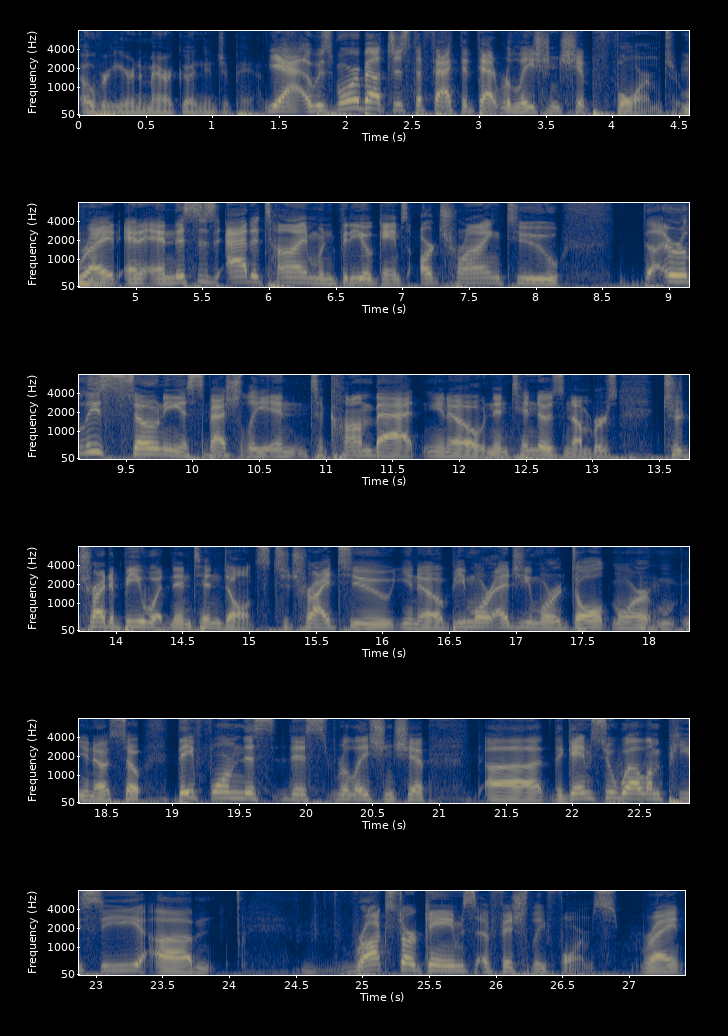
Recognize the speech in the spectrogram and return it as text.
over here in America and in Japan. Yeah, it was more about just the fact that that relationship formed, right? And and this is at a time when video games are trying to or at least Sony especially in to combat, you know, Nintendo's numbers to try to be what Nintendo's to try to, you know, be more edgy, more adult, more, you know, so they formed this this relationship uh, the games do well on PC. Um, Rockstar Games officially forms, right?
